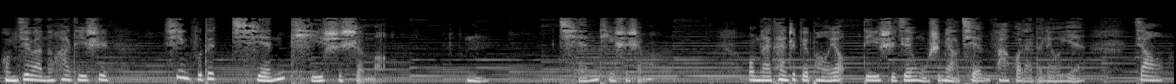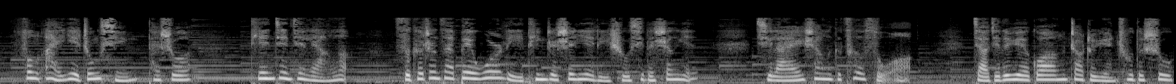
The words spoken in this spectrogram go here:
我们今晚的话题是：幸福的前提是什么？嗯，前提是什么？我们来看这位朋友第一时间五十秒前发过来的留言，叫“风爱夜中行”。他说：“天渐渐凉了，此刻正在被窝里听着深夜里熟悉的声音，起来上了个厕所，皎洁的月光照着远处的树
